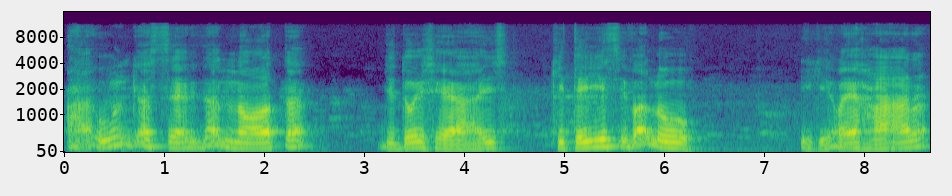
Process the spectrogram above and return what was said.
a única série da nota de dois reais que tem esse valor e que ela é rara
